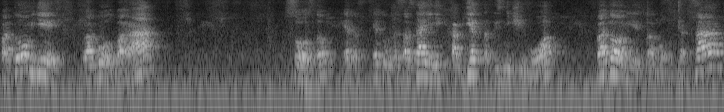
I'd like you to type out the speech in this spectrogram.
Потом есть глагол «бара», создал, это, это уже создание неких объектов из ничего. Потом есть глагол «яцар»,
